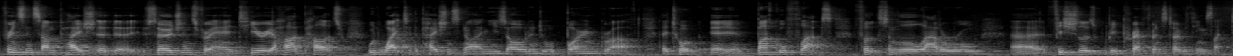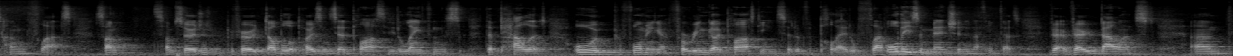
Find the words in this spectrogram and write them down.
for instance, some patient, uh, surgeons for anterior hard palates would wait till the patient's nine years old and do a bone graft. They talk uh, you know, buccal flaps for some the lateral uh, fistulas would be preferenced over things like tongue flaps. Some some surgeons would prefer a double opposing Z-plasty to lengthen the, the palate, or performing a pharyngoplasty instead of a palatal flap. All these are mentioned, and I think that's very, very balanced. Um,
